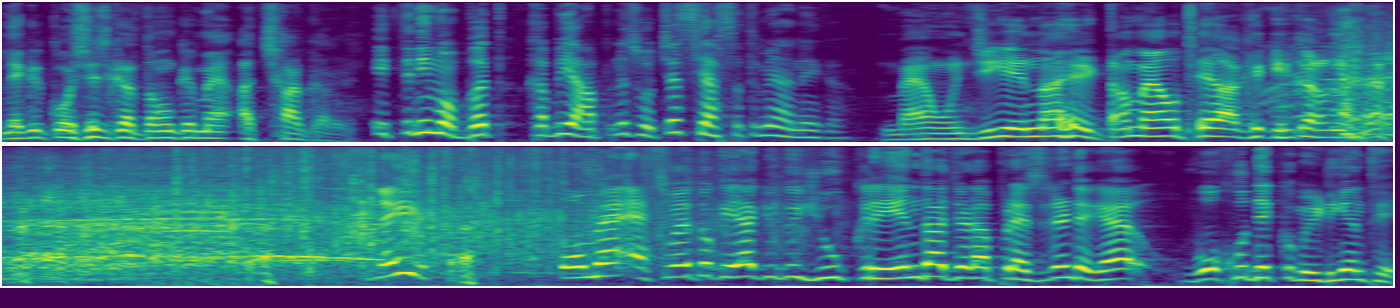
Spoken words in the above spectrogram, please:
लेकिन कोशिश करता हूँ कि मैं अच्छा करूँ। इतनी मोहब्बत कभी आपने सोचा सियासत में आने का? मैं हूँ जी इन्ना हेटा मैं उठे आके की करना नहीं वो मैं इस वजह तो कहा क्योंकि यूक्रेन का जड़ा प्रेसिडेंट है वो खुद एक कॉमेडियन थे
